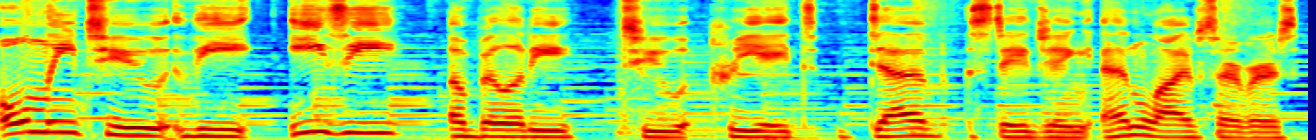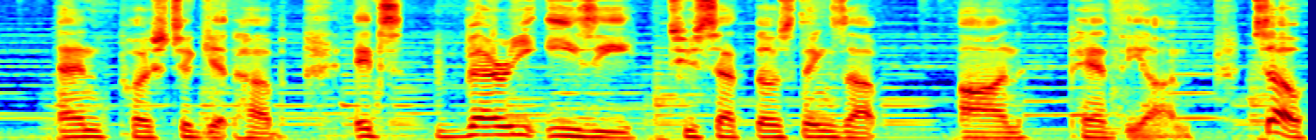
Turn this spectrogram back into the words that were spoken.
only to the easy ability to create dev, staging, and live servers and push to GitHub. It's very easy to set those things up on Pantheon. So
